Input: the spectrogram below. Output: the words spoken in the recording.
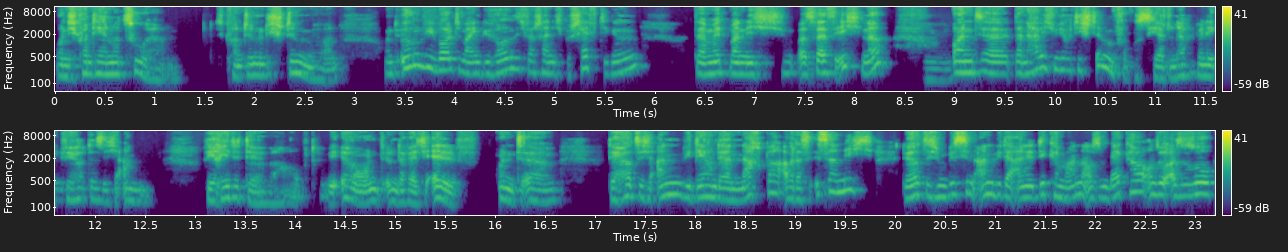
Und ich konnte ja nur zuhören. Ich konnte nur die Stimmen hören. Und irgendwie wollte mein Gehirn sich wahrscheinlich beschäftigen, damit man nicht, was weiß ich, ne? Mhm. Und äh, dann habe ich mich auf die Stimmen fokussiert und habe überlegt, wie hört er sich an? Wie redet der überhaupt? Wie, und, und da werde ich elf. Und ähm, der hört sich an wie der und der Nachbar, aber das ist er nicht. Der hört sich ein bisschen an wie der eine dicke Mann aus dem Bäcker und so. Also so,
